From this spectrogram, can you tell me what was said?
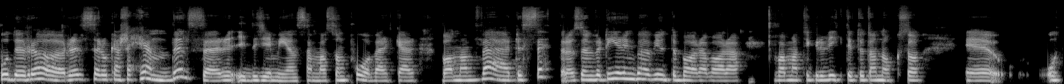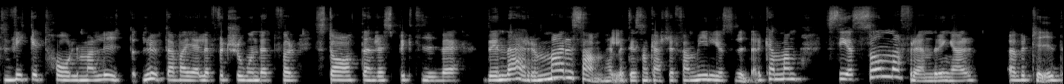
både rörelser och kanske händelser i det gemensamma som påverkar vad man värdesätter. Alltså en värdering behöver ju inte bara vara vad man tycker är viktigt utan också eh, åt vilket håll man lutar vad gäller förtroendet för staten respektive det närmare samhället, det som kanske är familj och så vidare. Kan man se sådana förändringar över tid?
